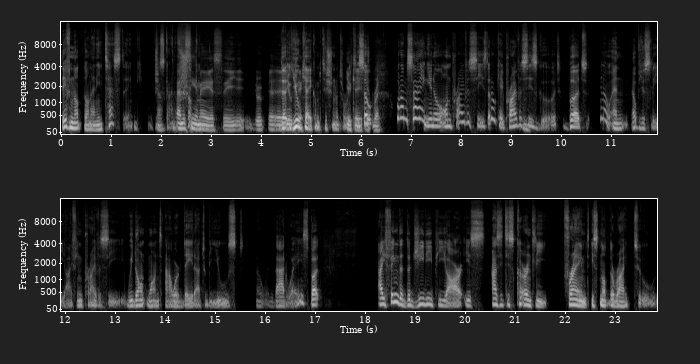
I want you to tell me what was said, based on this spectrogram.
they've not done any testing, which yeah. is kind of and shocking. the CMA is the uh, the UK. UK. competition authority. UK, so right. what I'm saying, you know, on privacy is that okay, privacy mm. is good, but you know, and obviously, I think privacy. We don't want our data to be used, you know, in bad ways, but I think that the GDPR is, as it is currently framed, is not the right tool.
